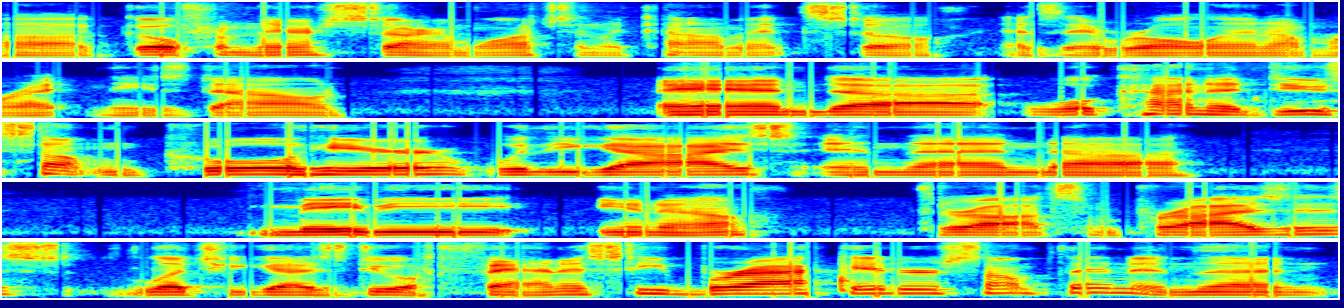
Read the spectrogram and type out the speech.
uh, go from there. Sorry, I'm watching the comments, so as they roll in, I'm writing these down and uh, we'll kind of do something cool here with you guys, and then uh, maybe you know throw out some prizes, let you guys do a fantasy bracket or something, and then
